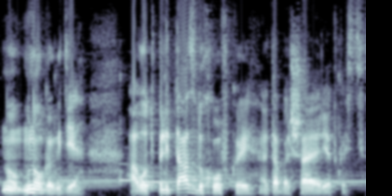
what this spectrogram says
ну, много где. А вот плита с духовкой – это большая редкость.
